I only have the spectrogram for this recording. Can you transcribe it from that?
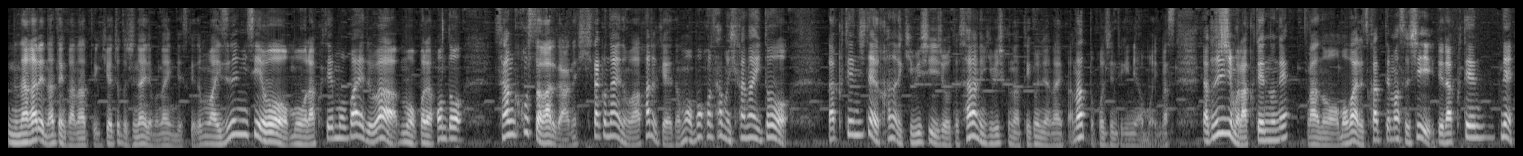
な流れになってんかなっていう気はちょっとしないでもないんですけども、まあ、いずれにせよ、もう楽天モバイルは、もうこれ本当サンクコストがあるからね、引きたくないのはわかるけれども、もうこれ多分引かないと、楽天自体がかなり厳しい状態、さらに厳しくなっていくんじゃないかなと個人的には思います。で私自身も楽天のね、あの、モバイル使ってますし、で、楽天ね、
